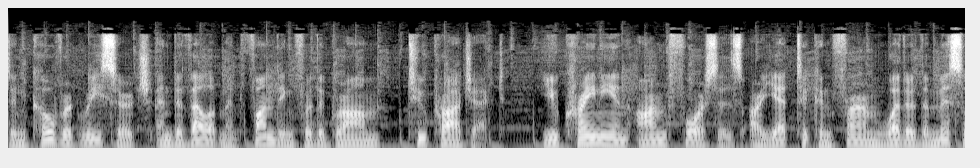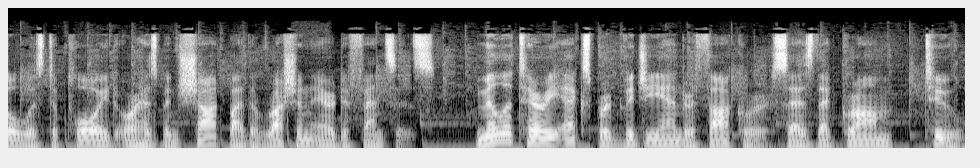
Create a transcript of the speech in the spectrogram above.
in covert research and development funding for the Grom-2 project. Ukrainian armed forces are yet to confirm whether the missile was deployed or has been shot by the Russian air defenses. Military expert Vijainder Thakur says that Grom-2,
